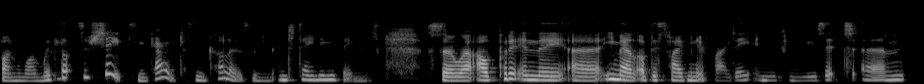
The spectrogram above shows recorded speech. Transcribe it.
fun one with lots of shapes and characters and colours and entertaining things. So uh, I'll put it in the uh, email of this Five Minute Friday, and you can use it um,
